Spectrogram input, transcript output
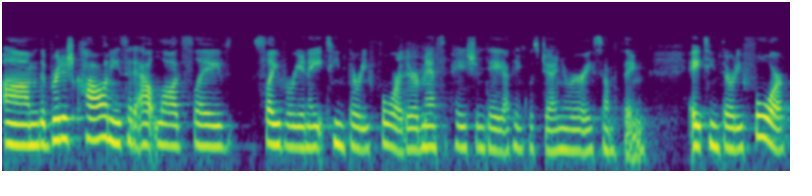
um, the British colonies had outlawed slave, slavery in 1834. Their Emancipation Day, I think, was January something, 1834.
